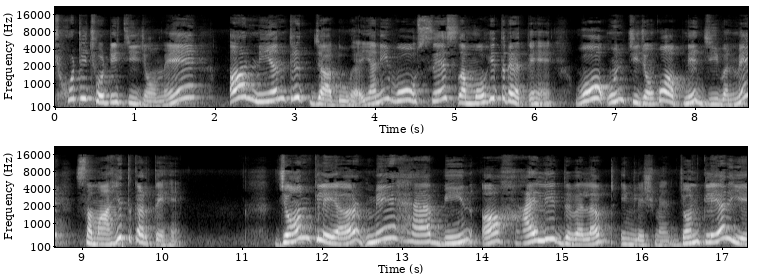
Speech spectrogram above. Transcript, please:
छोटी छोटी चीज़ों में अनियंत्रित जादू है। यानी वो उससे सम्मोहित रहते हैं। वो उन चीज़ों को अपने जीवन में समाहित करते हैं। John Clare may have been a highly developed Englishman John Clare ये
